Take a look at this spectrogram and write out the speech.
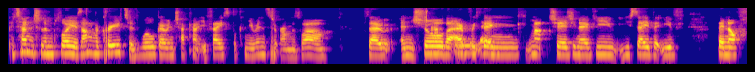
potential employers and recruiters will go and check out your Facebook and your Instagram as well. So ensure Absolutely. that everything matches. You know, if you you say that you've been off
